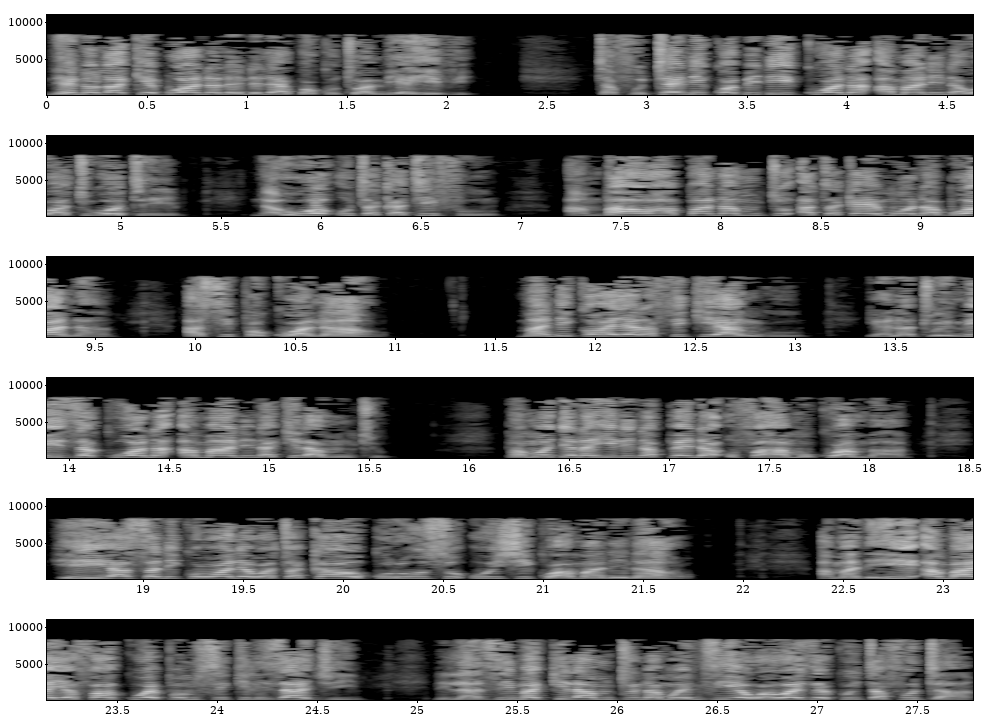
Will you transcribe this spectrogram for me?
neno lake bwana laendelea kwa kutwambia hivi tafuteni kwa bidii kuwa na amani na watu wote na huo utakatifu ambao hapana mtu atakayemwona bwana asipokuwa nao. Maandiko haya rafiki yangu yanatuhimiza kuwa na amani na kila mtu. Pamoja na hili napenda ufahamu kwamba hii hasa ni kwa wale watakao kuruhusu uishi kwa amani nao. Amani hii ambayo yafaa kuwepo msikilizaji ni lazima kila mtu na mwenzie waweze kuitafuta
